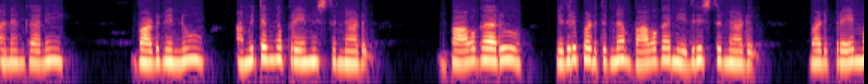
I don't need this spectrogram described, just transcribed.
అనగానే వాడు నిన్ను అమితంగా ప్రేమిస్తున్నాడు. బావగారు ఎదురుపడుతున్న బావగారిని ఎదిరిస్తున్నాడు. వాడి ప్రేమ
